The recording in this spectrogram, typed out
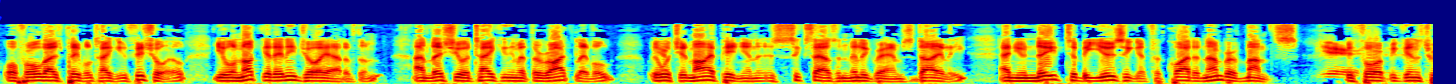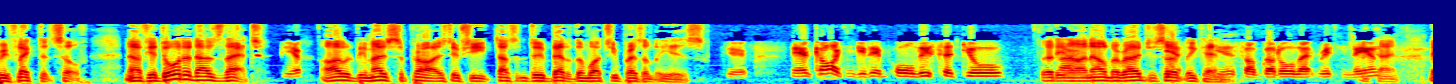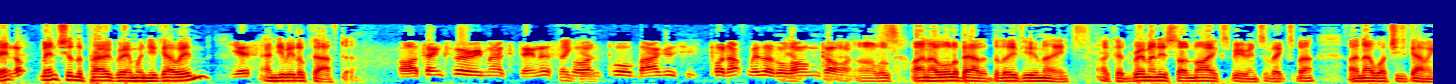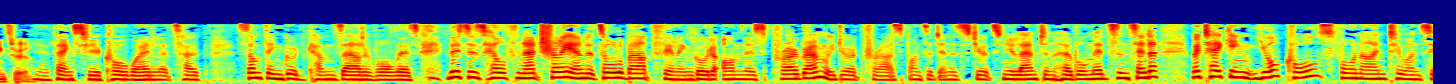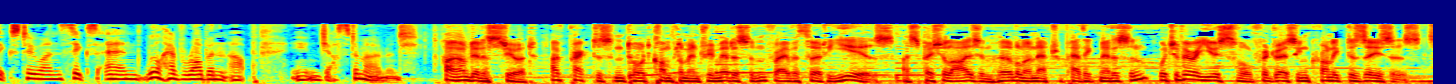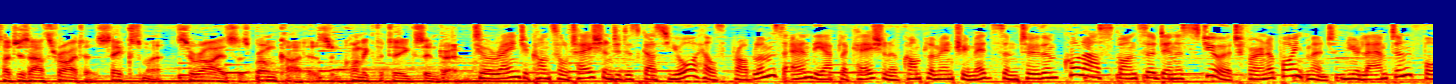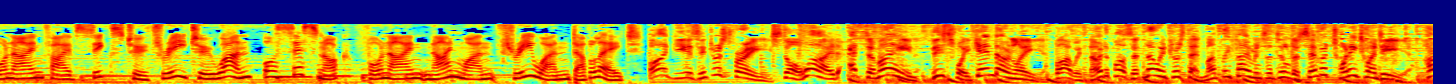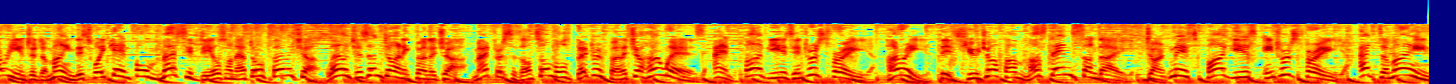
or for all those people taking fish oil, you will not get any joy out of them unless you are taking them at the right level, which in my opinion is 6,000 milligrams daily, and you need to be using it for quite a number of months Yeah. before it begins to reflect itself. Now, if your daughter does that, Yep. I would be most surprised if she doesn't do better than what she presently is. Yep. Now, I can get all this at your 39 um, Alma Road, you certainly yes, can. Yes, I've got all that written down. Okay. Men- Look- mention the program when you go in, Yes. and you'll be looked after. Oh, thanks very much, Dennis. Thank Right, you. poor bugger, she's put up with it a long time. Oh well, I know all about it. Believe you me, I could reminisce on my experience of eczema. I know what she's going through. Yeah, thanks for your call, Wayne. Let's hope something good comes out of all this. This is Health Naturally, and it's all about feeling good on this program. We do it for our sponsor, Dennis Stewart's New Lambton Herbal Medicine Centre. We're taking your calls, 49216216, and we'll have Robin up in just a moment. Hi, I'm Dennis Stewart. I've practiced and taught complementary medicine for over 30 years. I specialise in herbal and naturopathic medicine, which are very useful for addressing chronic diseases such as arthritis, eczema, psoriasis, bronchitis, and chronic fatigue syndrome. To arrange a consultation to discuss your health problems and the application of complementary medicine to them, call our sponsor Dennis Stewart for an appointment. New Lambton 49562321 or Cessnock 49913188. Five years interest free, store wide at Domain. This weekend only. Buy with no deposit, no interest and monthly payments until December 2020. Hurry into Domain this weekend for massive deals on outdoor furniture, lounges and dining furniture, mattresses, ensembles, bedroom furniture, homewares, and five years interest free. Hurry, this huge offer must end Sunday. Don't miss five years interest free at Domain.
